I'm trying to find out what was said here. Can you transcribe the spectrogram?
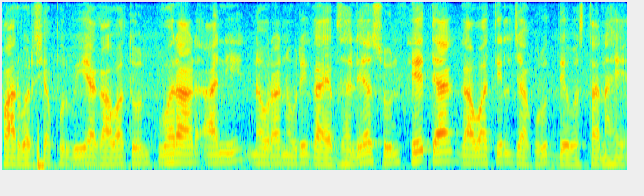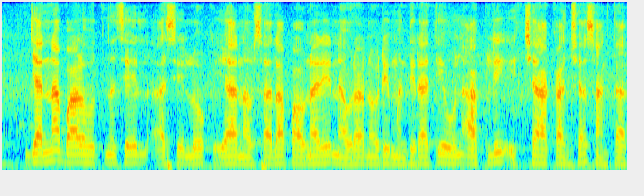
फार वर्षापूर्वी या गावातून वराड आणि नवरा नवरी गायब झाले असून हे त्या गावातील जागृत देवस्थान आहे. ज्यांना बाळ होत नसेल असे लोक या नवसाला पावणारे नवरा नवरी मंदिरात येऊन आपली इच्छा आकांक्षा सांगतात.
